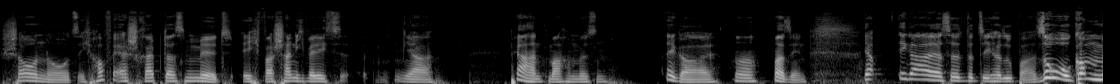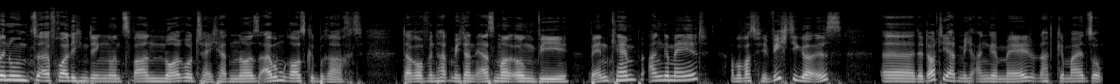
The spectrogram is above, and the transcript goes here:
Show Notes. Ich hoffe, er schreibt das mit. Ich wahrscheinlich werde ich es ja per Hand machen müssen. Egal. Ah, mal sehen. Ja, egal, das wird sicher super. So, kommen wir nun zu erfreulichen Dingen und zwar Neurotech hat ein neues Album rausgebracht. Daraufhin hat mich dann erstmal irgendwie Bandcamp angemeldet, aber was viel wichtiger ist, äh, der Dotti hat mich angemeldet und hat gemeint so,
